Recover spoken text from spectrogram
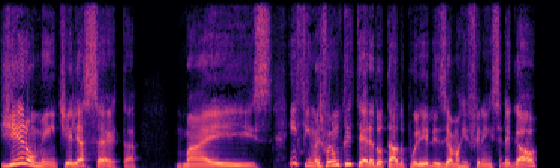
Geralmente ele acerta. Mas, enfim, mas foi um critério adotado por eles, é uma referência legal.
